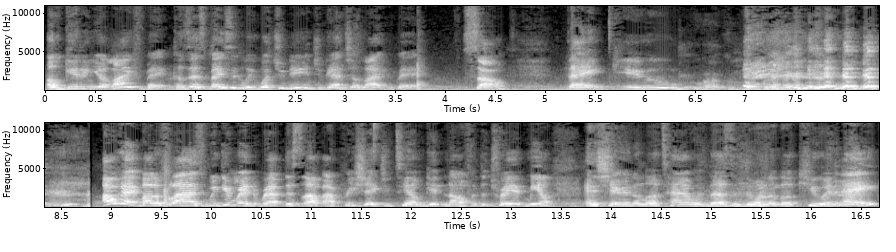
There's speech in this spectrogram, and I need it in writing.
of getting your life back, because that's basically what you did. You got your life back. So, thank you. You're welcome. Okay, butterflies, we getting ready to wrap this up. I appreciate you, Tim, getting off of the treadmill and sharing a little time with us and doing a little Q and A.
